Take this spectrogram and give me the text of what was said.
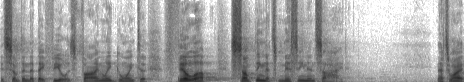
is something that they feel is finally going to fill up something that's missing inside. That's why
